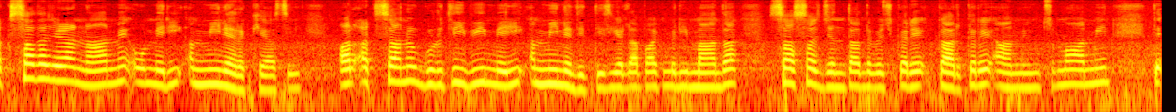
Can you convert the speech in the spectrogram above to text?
ਅਕਸਾ ਦਾ ਜਿਹੜਾ ਨਾਮ ਹੈ ਉਹ ਮੇਰੀ ਅੰਮੀ ਨੇ ਰੱਖਿਆ ਸੀ। ਔਰ ਅਕਸਾ ਨੂੰ ਗੁੜਤੀ ਵੀ ਮੇਰੀ ਅੰਮੀ ਨੇ ਦਿੱਤੀ ਸੀ। ਅੱਲਾਹ ਪਾਕ ਮੇਰੀ ਮਾਂ ਦਾ ਸਾਸਾ ਜਨਤਾ ਦੇ ਵਿੱਚ ਕਰੇ, ਘਰ ਕਰੇ, ਆਮੀਨ ਸੁਮਾ ਆਮੀਨ ਤੇ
